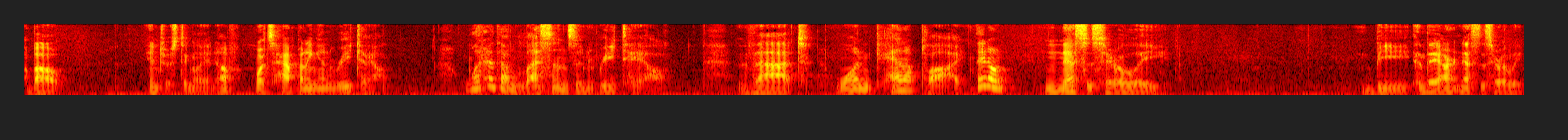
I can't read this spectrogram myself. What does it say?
about, interestingly enough, what's happening in retail. What are the lessons in retail that one can apply? They don't necessarily be, they aren't necessarily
